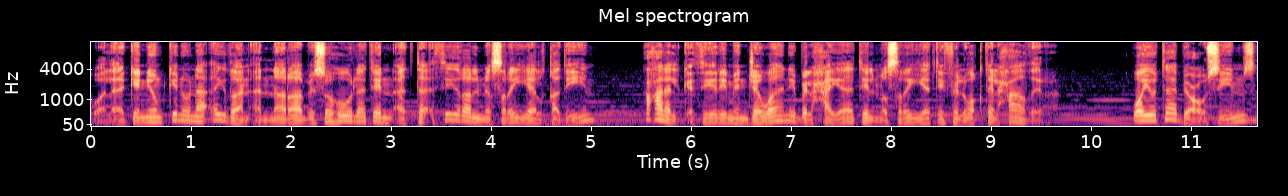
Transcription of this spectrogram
ولكن يمكننا أيضا أن نرى بسهولة التأثير المصري القديم على الكثير من جوانب الحياة المصرية في الوقت الحاضر. ويتابع سيمز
